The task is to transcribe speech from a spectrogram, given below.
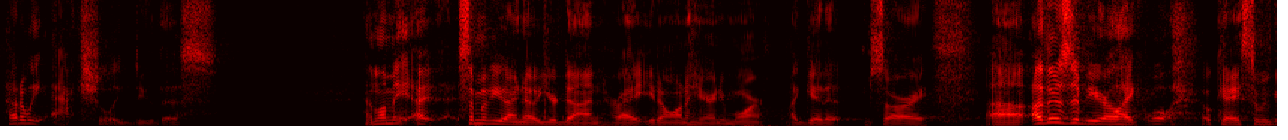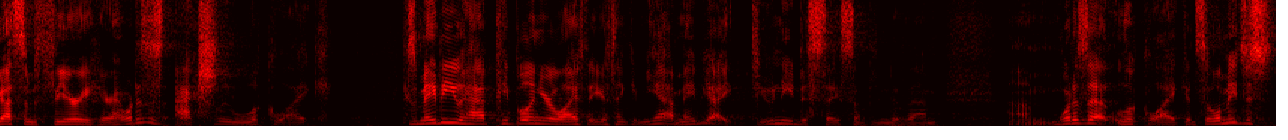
How do we actually do this? And let me, I, some of you I know you're done, right? You don't want to hear anymore. I get it. I'm sorry. Uh, others of you are like, well, okay, so we've got some theory here. What does this actually look like? Because maybe you have people in your life that you're thinking, yeah, maybe I do need to say something to them. Um, what does that look like? And so let me just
